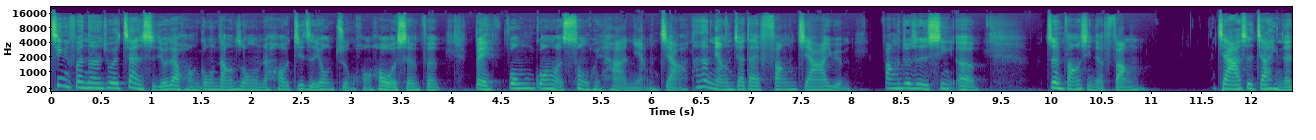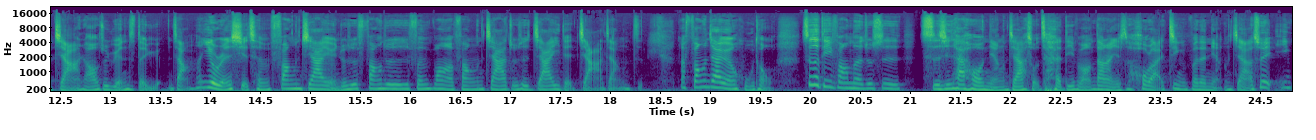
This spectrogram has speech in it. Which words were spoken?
静芬呢，就会暂时留在皇宫当中，然后接着用准皇后的身份被风光的送回她的娘家。她的娘家在方家园，方就是姓呃正方形的方。家是家庭的家，然后就园子的园，这样。那有人写成方家园，就是方就是芬芳的方，家就是嘉义的家，这样子。那方家园胡同这个地方呢，就是慈禧太后娘家所在的地方，当然也是后来静芬的娘家。所以一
